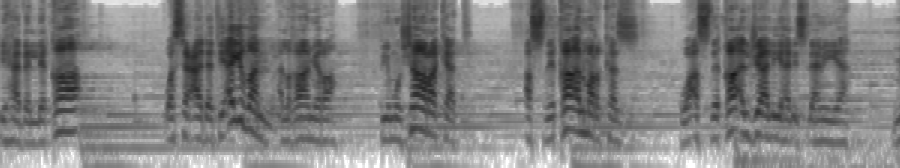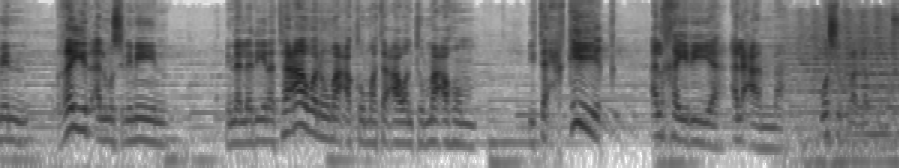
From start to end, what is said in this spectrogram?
بهذا اللقاء وسعادتي أيضا الغامرة بمشاركة أصدقاء المركز وأصدقاء الجالية الإسلامية من غير المسلمين من الذين تعاونوا معكم وتعاونتم معهم لتحقيق الخيرية العامة. وشكرا لكم.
